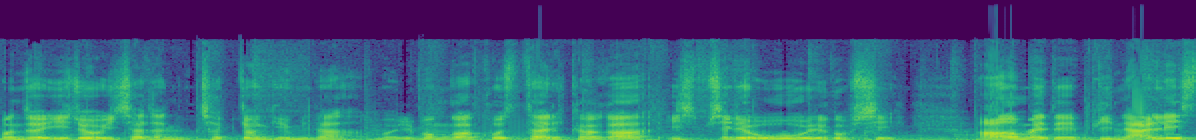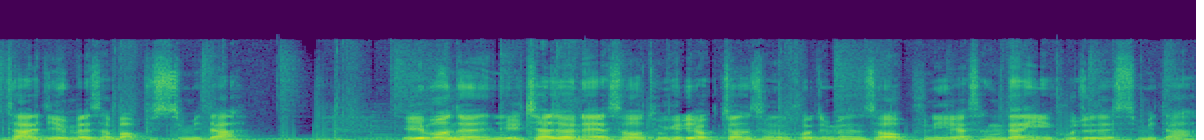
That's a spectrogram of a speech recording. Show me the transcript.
먼저 2조 2차전 첫 경기입니다. 뭐 일본과 코스타리카가 27일 오후 7시 아흐메드 빈 알리 스타디움에서 맞붙습니다. 일본은 1차전에서 독일의 역전승을 거두면서 분위기가 상당히 고조됐습니다.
